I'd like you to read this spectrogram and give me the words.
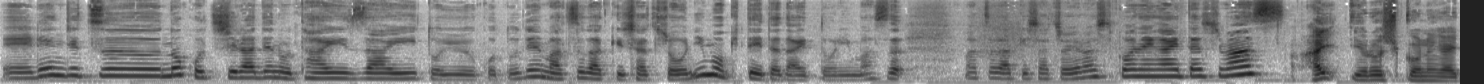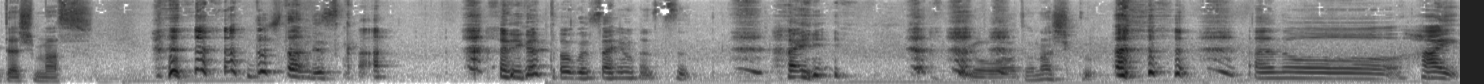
えー連日のこちらでの滞在ということで松垣社長にも来ていただいております。松垣社長よろしくお願いいたします。はい、よろしくお願いいたします。どうしたんですか？ありがとうございます。はい今日はおとなしく。あのーはい。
